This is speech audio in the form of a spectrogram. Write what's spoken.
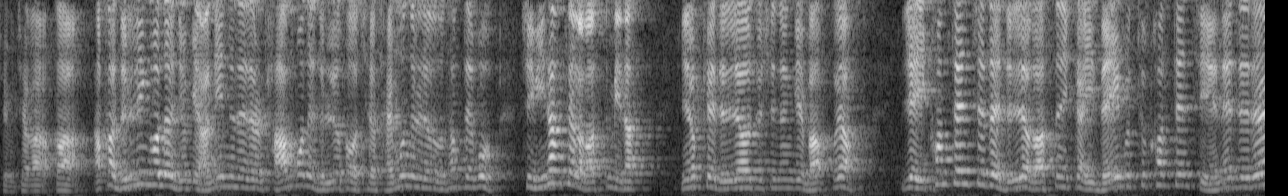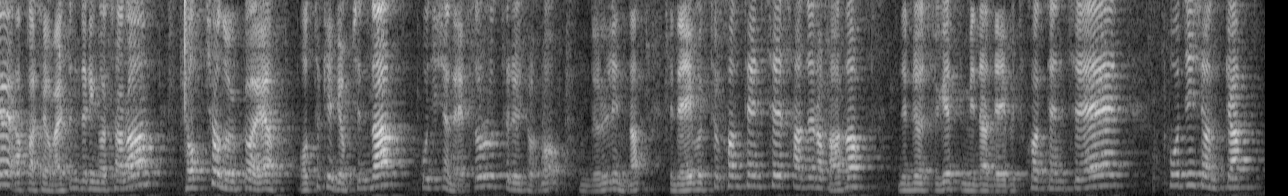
지금 제가 아까 아까 늘린 거는 여기 안에 있는 애들을 다 한 번에 늘려서 제가 잘못 늘려놓은 상태고 지금 이 상태가 맞습니다. 이렇게 늘려주시는 게 맞고요. 이제 이 컨텐츠들 늘려놨으니까 이 네이브 투 컨텐츠 얘네들을 아까 제가 말씀드린 것처럼 겹쳐 놓을 거예요. 어떻게 겹친다? 포지션 앱솔루트를 줘서 늘린다. 네이브 투 컨텐츠 찾으러 가서 늘려주겠습니다. 네이브 투 컨텐츠의 포지션 값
